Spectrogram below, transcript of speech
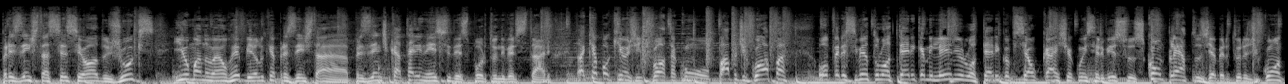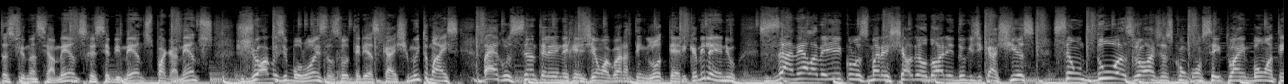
presidente da CCO do Jux, e o Manuel Rebelo, que é presidente da presidente catarinense de Desporto Universitário. Daqui a pouquinho a gente volta com o Papo de Copa, oferecimento Lotérica Milênio, Lotérica Oficial Caixa com serviços completos de abertura de contas, financiamentos, recebimentos, pagamentos, jogos e bolões das loterias Caixa e muito mais. Bairro Santa Helena e região agora tem Lotérica Milênio. Zanela Veículos, Marechal Deodoro e Duque de Caxias são duas lojas com conceito A em bom atendimento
